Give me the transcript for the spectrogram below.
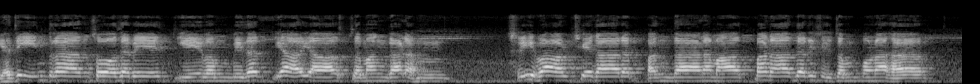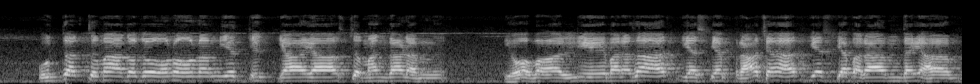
यतीन्द्रान् सोदवेत्येवम् विदत्यायास्तु मङ्गलम् श्रीभाष्यकारपन्दानमात्मना दर्शितम् पुनः उद्धर्तुमागतो नूनम् यत्युत्यायास्तु मङ्गलम्। यो बाल्ये वरदार्यस्य प्राचार्यस्य पराम् दयाम्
